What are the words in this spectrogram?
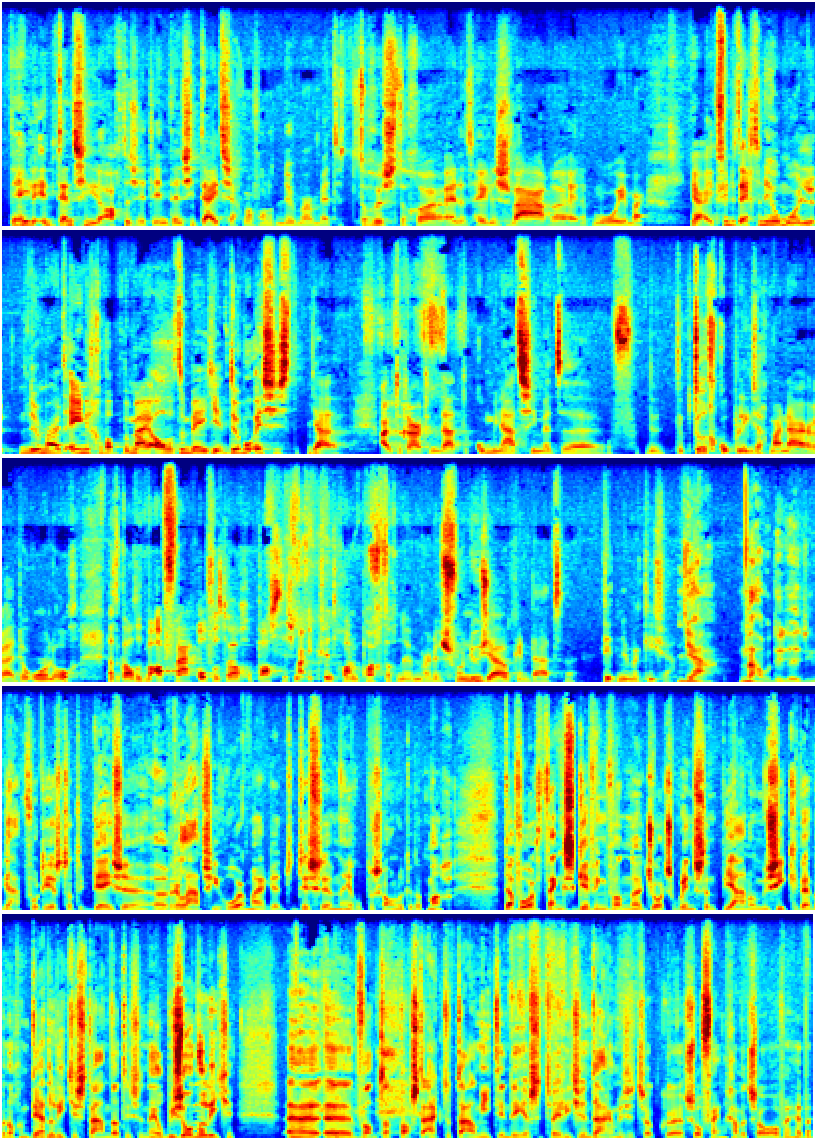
De hele intentie die erachter zit, de intensiteit zeg maar, van het nummer... met het rustige en het hele zware en het mooie. Maar ja, ik vind het echt een heel mooi nummer. Het enige wat bij mij altijd een beetje dubbel is... is ja, uiteraard inderdaad de combinatie met... Uh, of de, de, terugkoppeling zeg maar, naar uh, de oorlog. Dat ik altijd me afvraag of het wel gepast is. Maar ik vind het gewoon een prachtig nummer. Dus voor nu zou ik inderdaad uh, dit nummer kiezen. ja. ja. Nou, ja, voor het eerst dat ik deze uh, relatie hoor. Maar het, is een heel persoonlijke, dat mag. Daarvoor Thanksgiving van uh, George Winston, piano, muziek. We hebben nog een derde liedje staan. Dat is een heel bijzonder liedje. Uh, want dat past eigenlijk totaal niet in de eerste twee liedjes. En daarom is het ook zo fijn. Gaan we het zo over hebben.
